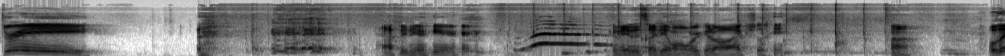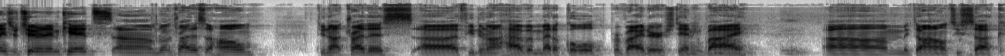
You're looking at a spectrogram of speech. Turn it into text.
three. Happy New Year. Okay, maybe this idea won't work at all, actually. Huh. Well, thanks for tuning in, kids. Um, don't try this at home. Do not try this uh, if you do not have a medical provider standing by. Um, McDonald's, you suck.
